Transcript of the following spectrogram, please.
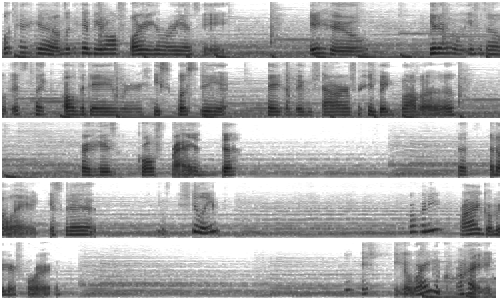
Look at him. Look at him being all flirty and romantic. Anywho, you know, even though it's like on the day where he's supposed to be taking a baby shower for his baby mama, for his girlfriend, that's annoying, isn't it? She leave? What are you crying over here for? Who is she? Why are you crying?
